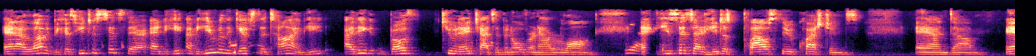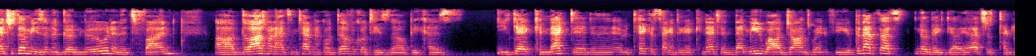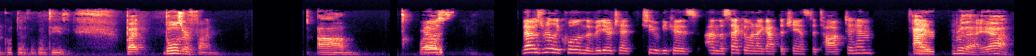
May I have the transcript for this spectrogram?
and I love it because he just sits there and he, I mean, he really gives the time. He, I think both Q and A chats have been over an hour long. Yeah. And he sits there and he just plows through questions and um, answers them. He's in a good mood and it's fun. Uh, the last one had some technical difficulties though because you get connected and it would take a second to get connected. And then meanwhile, John's waiting for you, but that's that's no big deal. Yeah, that's just technical difficulties. But those are fun. Um, what That else? that was really cool in the video chat too, because on the second one I got the chance to talk to him. I remember that. Yeah.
